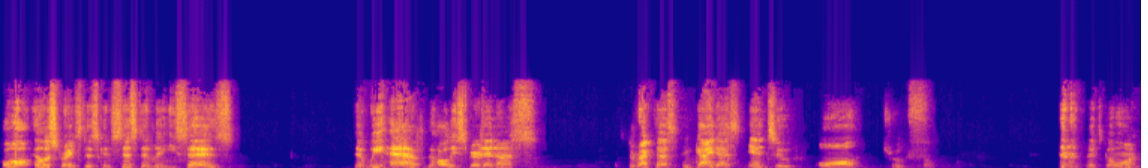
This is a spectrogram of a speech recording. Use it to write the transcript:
Paul illustrates this consistently. He says that we have the Holy Spirit in us, direct us and guide us into all truth. Let's go on.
